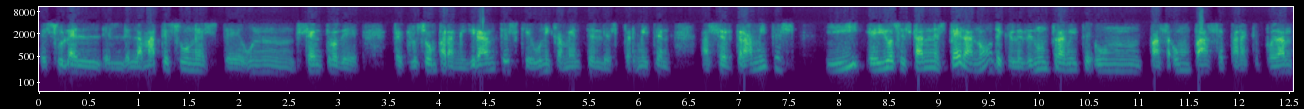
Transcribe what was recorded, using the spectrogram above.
es un el, el, Amate es un, este, un centro de reclusión para migrantes que únicamente les permiten hacer trámites y ellos están en espera, ¿no? De que les den un trámite, un, un pase para que puedan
